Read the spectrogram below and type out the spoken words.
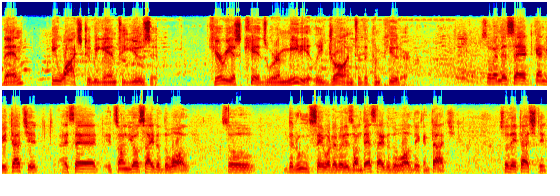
Then, he watched who began to use it. Curious kids were immediately drawn to the computer. So when they said, can we touch it? I said, it's on your side of the wall. So the rules say whatever is on their side of the wall they can touch. So they touched it.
